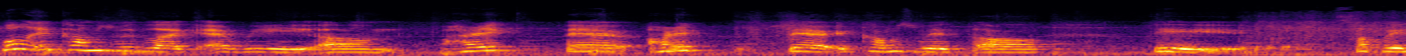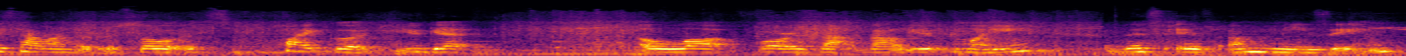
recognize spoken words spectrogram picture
well it comes with like every um harik pair harik pair it comes with uh the safai saman so it's quite good. You get a lot for that value of money. This is amazing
